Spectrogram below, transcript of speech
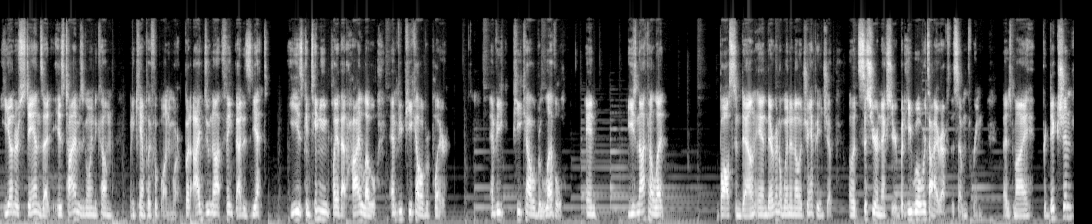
he understands that his time is going to come when he can't play football anymore. But I do not think that is yet. He is continuing to play at that high level, MVP caliber player, MVP caliber level. And he's not going to let Boston down, and they're going to win another championship. Well, it's this year or next year, but he will retire after the seventh ring. That is my prediction,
